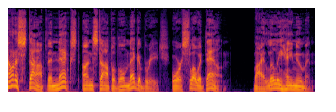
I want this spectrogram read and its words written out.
How to Stop the Next Unstoppable Mega Breach or Slow It Down by Lily Hay Newman.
